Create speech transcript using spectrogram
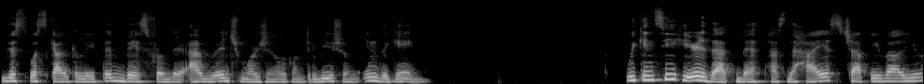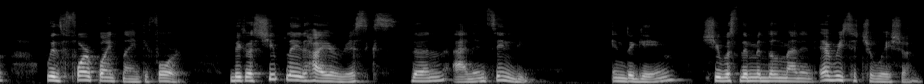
This was calculated based from their average marginal contribution in the game. We can see here that Beth has the highest Shapley value with 4.94 because she played higher risks than Anne and Cindy. In the game, she was the middleman in every situation.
